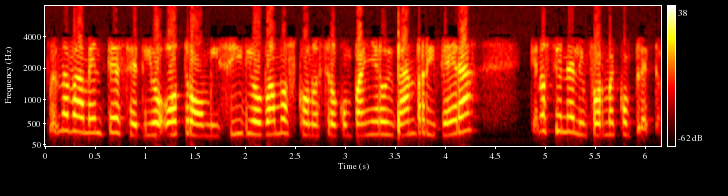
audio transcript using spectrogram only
pues nuevamente se dio otro homicidio. Vamos con nuestro compañero Iván Rivera, que nos tiene el informe completo.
